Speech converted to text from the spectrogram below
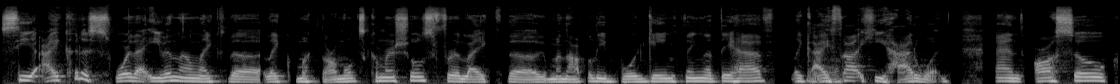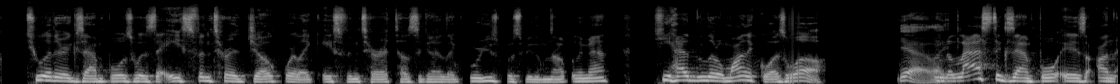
See, I could have swore that even on like the like McDonald's commercials for like the Monopoly board game thing that they have, like I Mhm. thought he had one. And also two other examples was the Ace Ventura joke where like Ace Ventura tells the guy like, "Who are you supposed to be the Monopoly man?" He had the little monocle as well. Yeah, like and the last example is on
